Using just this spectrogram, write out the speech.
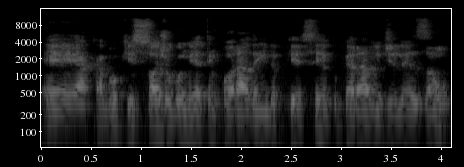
É, acabou que só jogou meia temporada ainda porque se recuperava de lesão.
